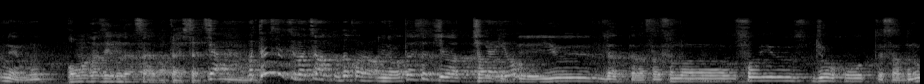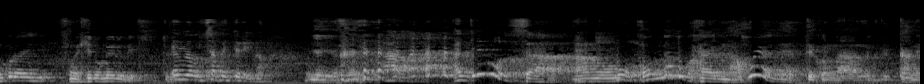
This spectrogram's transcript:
ねもう。お任せください私たち。いや、私たちはちゃんとだからいや私たちはちゃんとって言うんだったらさそのそういう情報ってさどのくらいその広めるべきっていやいや喋ってる今いやいやそれああでもさあのもうこんなとこ入るのアホやでってこんな金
